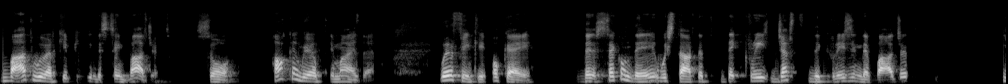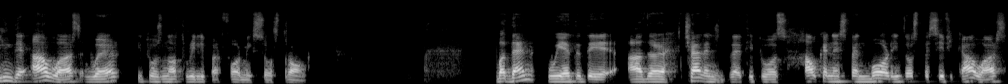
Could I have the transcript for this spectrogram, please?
but we were keeping the same budget. So how can we optimize that? We're thinking, okay, the second day we started decrease, just decreasing the budget in the hours where it was not really performing so strong. But then we had the other challenge that it was how can I spend more in those specific hours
